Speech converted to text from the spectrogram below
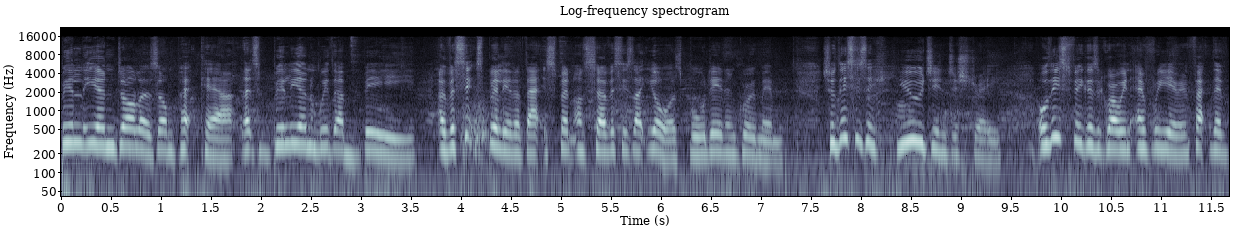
billion on pet care. That's billion with a B. Over 6 billion of that is spent on services like yours, boarding and grooming. So this is a huge industry. All these figures are growing every year. In fact, they've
